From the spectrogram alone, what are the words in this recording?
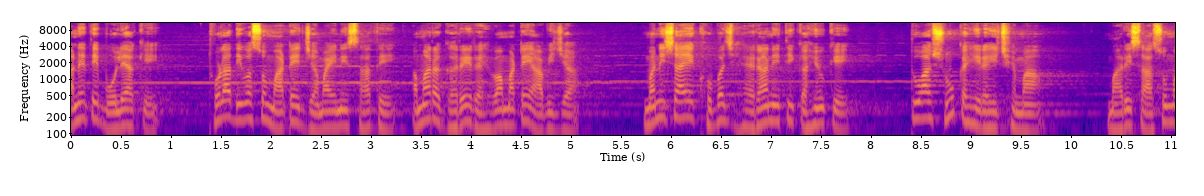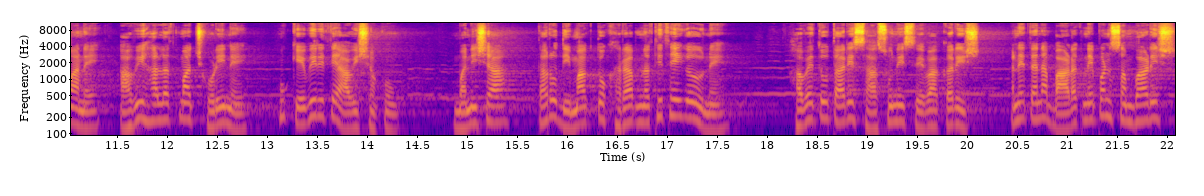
અને તે બોલ્યા કે, થોડા દિવસો માટે જમાઈની સાથે અમારા ઘરે રહેવા માટે આવી જા. મનીષાએ ખૂબ જ હેરાનીથી કહ્યું કે, તું આ શું કહી રહી છે, માં? મારી સાસુમાને આવી હાલતમાં છોડીને હું કેવી રીતે આવી શકું? મનીષા, તારું દિમાગ તો ખરાબ નથી થઈ ગયું ને? હવે તું તારી સાસુની સેવા કરીશ અને તેના બાળકને પણ સંભાળીશ.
